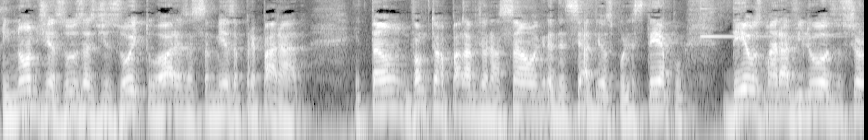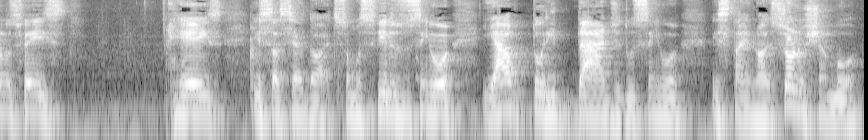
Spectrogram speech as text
Em nome de Jesus, às 18 horas, essa mesa preparada. Então, vamos ter uma palavra de oração, agradecer a Deus por esse tempo. Deus maravilhoso, o Senhor nos fez reis e sacerdotes. Somos filhos do Senhor e a autoridade do Senhor está em nós. O Senhor nos chamou.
